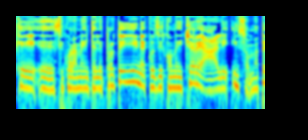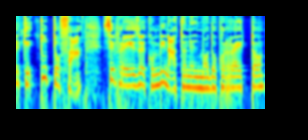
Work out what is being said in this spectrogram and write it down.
che eh, sicuramente le proteine, così come i cereali, insomma, perché tutto fa se preso e combinato nel modo corretto.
